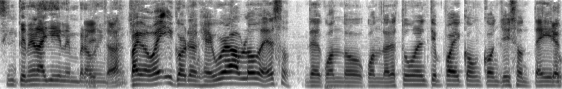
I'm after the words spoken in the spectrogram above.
sin tener a Jalen Brown en cancha. By the way, y Gordon Hayward habló de eso, de cuando, cuando él estuvo en el tiempo ahí con, con Jason Taylor.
